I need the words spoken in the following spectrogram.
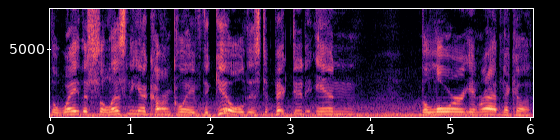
the way the Selesnya Conclave, the guild, is depicted in the lore in Ravnica,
